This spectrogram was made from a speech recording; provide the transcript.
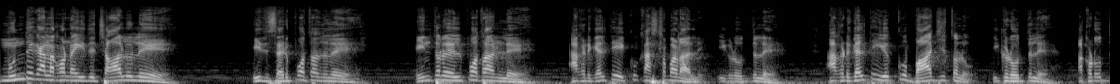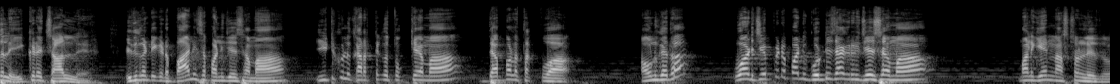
ముందుకెళ్ళకుండా ఇది చాలులే. ఇది సరిపోతుందిలే. ఇంతలో వెళ్ళిపోతానులే. అక్కడికి వెళ్తే ఎక్కువ కష్టపడాలి. ఇక్కడ వద్దులే. అక్కడికి వెళ్తే ఎక్కువ బాధ్యతలు ఇక్కడ వద్దులే. అక్కడ వద్దులే. ఇక్కడే చాలులే. ఎందుకంటే ఇక్కడ బానిస పని చేసామా ఇటుకలు కరెక్ట్గా తొక్కామా? దెబ్బలు తక్కువ. అవును కదా? వాడు చెప్పిన పని గొడ్డు చాకరీ చేసామా మనకేం నష్టం లేదు.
